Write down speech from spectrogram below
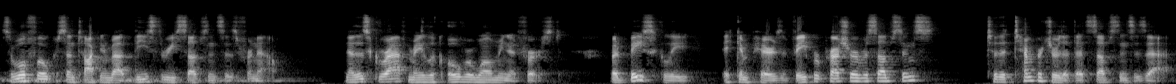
so we'll focus on talking about these three substances for now. Now this graph may look overwhelming at first, but basically it compares vapor pressure of a substance to the temperature that that substance is at.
